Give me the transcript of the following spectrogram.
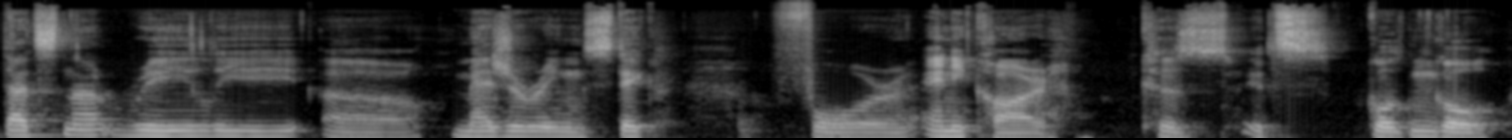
that's not really a measuring stick for any card because it's golden goal.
